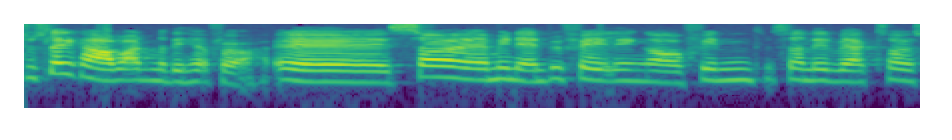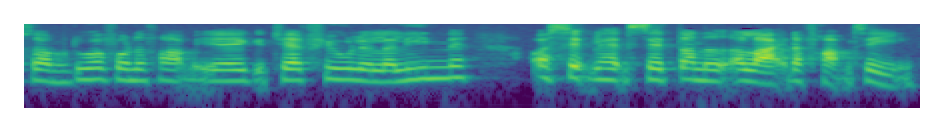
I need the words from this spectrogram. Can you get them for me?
du slet ikke har arbejdet med det her før, øh, så er min anbefaling at finde sådan et værktøj, som du har fundet frem, Erik, Chatfuel eller lignende, og simpelthen sætte dig ned og lege dig frem til en.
